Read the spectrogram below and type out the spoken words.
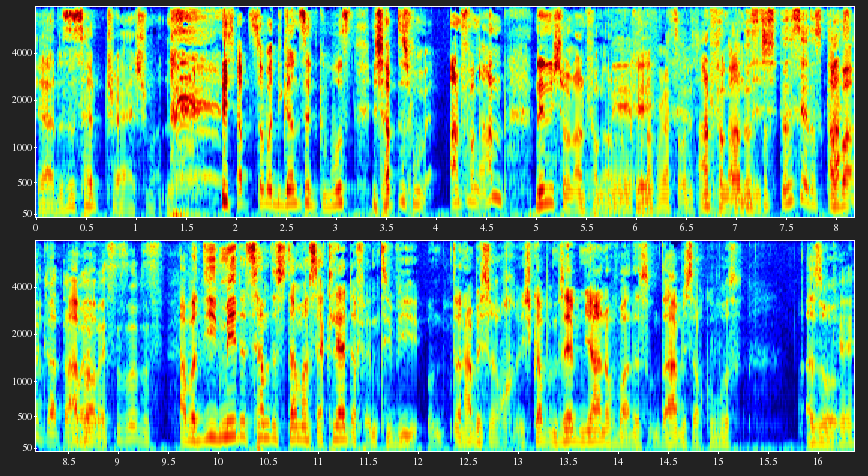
Ja, das ist halt Trash, Mann. Ich hab's aber die ganze Zeit gewusst. Ich hab das vom Anfang an. Nee, nicht von Anfang an. Nee, okay. von Anfang an hast du auch nicht Anfang an das- nicht. das- das ist ja das Krasse grad dabei, aber, weißt du so, das- aber die Mädels haben das damals erklärt auf MTV. Und dann habe ich auch, ich glaube im selben Jahr noch war das. Und da habe ich es auch gewusst. Also, Okay.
